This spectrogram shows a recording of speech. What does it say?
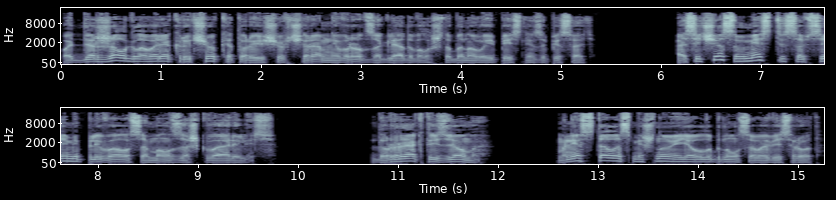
Поддержал главаря крючок, который еще вчера мне в рот заглядывал, чтобы новые песни записать. А сейчас вместе со всеми плевался, мол, зашкварились. Дурак ты, Зема. Мне стало смешно, и я улыбнулся во весь рот.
